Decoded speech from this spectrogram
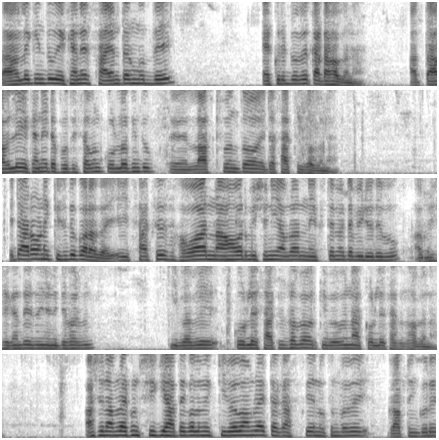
তাহলে কিন্তু এখানের সায়নটার মধ্যে অ্যাকুরেটভাবে কাটা হবে না। আর তাহলে এখানে এটা প্রতিস্থাপন করলেও কিন্তু লাস্ট পর্যন্ত এটা সাকসেস হবে না। এটা আরও অনেক কিছুতে করা যায়। এই সাকসেস হওয়ার, না হওয়ার বিষয় নিয়ে আমরা নেক্সট টাইম একটা ভিডিও দেবো। আপনি সেখান থেকে জেনে নিতে পারবেন কীভাবে করলে সাকসেস হবে আর কীভাবে না করলে সাকসেস হবে না। আসুন, আমরা এখন শিখি হাতে কলমে কীভাবে আমরা একটা গাছকে নতুনভাবে গ্রাফটিং করে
